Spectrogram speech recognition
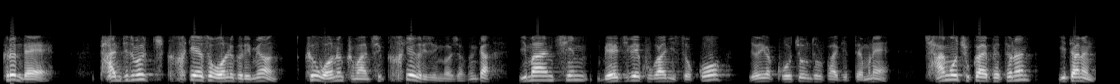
그런데 반지름을 크게 해서 원을 그리면 그 원은 그만큼 크게 그려진 거죠. 그러니까 이만큼 매집의 구간이 있었고 여기가 고점 돌파했기 때문에 장후 주가의 패턴은 일단은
